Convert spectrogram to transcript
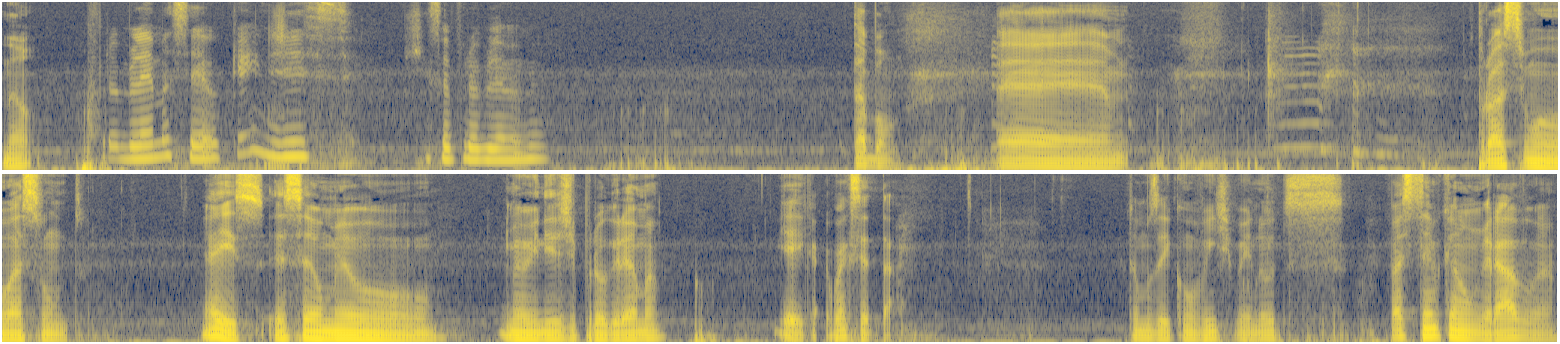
Não. Problema seu. Quem disse que isso é problema meu? Tá bom. É... Próximo assunto. É isso. Esse é o meu, meu início de programa. E aí, cara, como é que você tá? Estamos aí com 20 minutos. Faz tempo que eu não gravo, né?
